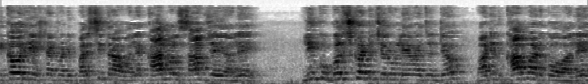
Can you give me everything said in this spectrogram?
రికవర్ చేసినటువంటి పరిస్థితి రావాలి కాలువలు సాఫ్ చేయాలి లింకు గొలుసుకట్టు చెరువులు ఏవైతే ఉంటాయో వాటిని కాపాడుకోవాలి.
